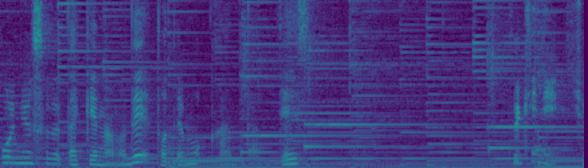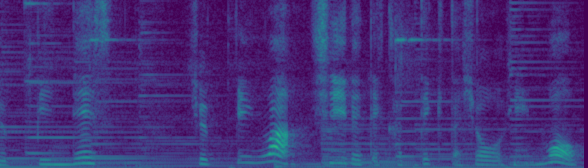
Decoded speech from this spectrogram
購入するだけなのでとても簡単です。次に出品です。出品は仕入れて買ってきた商品を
